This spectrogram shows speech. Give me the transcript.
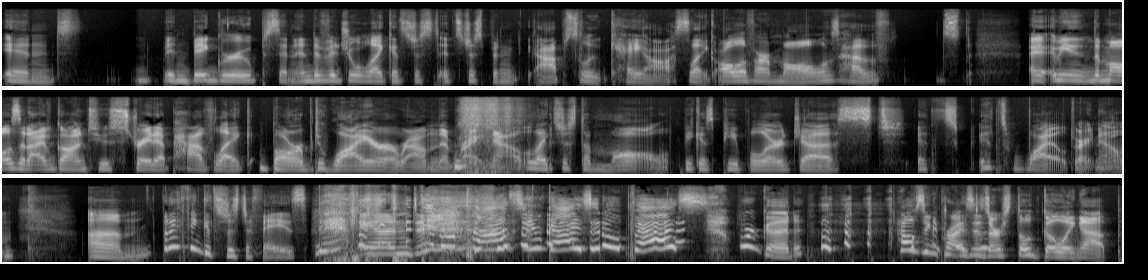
and in big groups and individual like it's just it's just been absolute chaos. Like all of our malls have I mean, the malls that I've gone to straight up have like barbed wire around them right now, like just a mall because people are just it's it's wild right now. Um, but I think it's just a phase, and it'll pass, you guys, it'll pass. we're good. Housing prices are still going up.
